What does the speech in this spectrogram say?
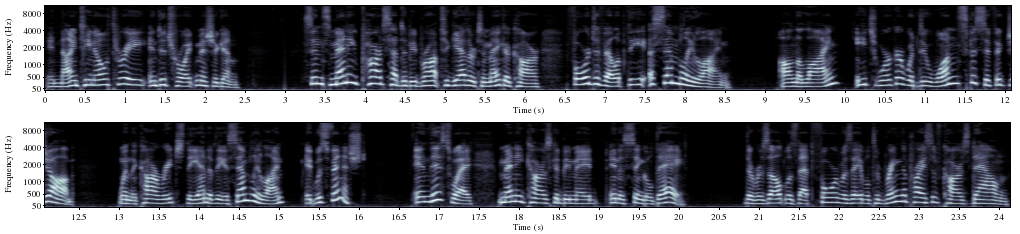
in 1903 in Detroit, Michigan. Since many parts had to be brought together to make a car, Ford developed the assembly line. On the line, each worker would do one specific job. When the car reached the end of the assembly line, it was finished. In this way, many cars could be made in a single day. The result was that Ford was able to bring the price of cars down.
